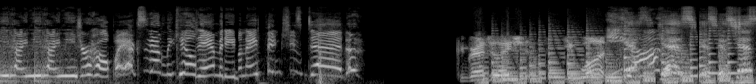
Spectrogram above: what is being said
Need, I need, I need your help. I accidentally killed Amity, and I think she's dead. Congratulations, you won. Yes, yes, yes, yes, yes,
